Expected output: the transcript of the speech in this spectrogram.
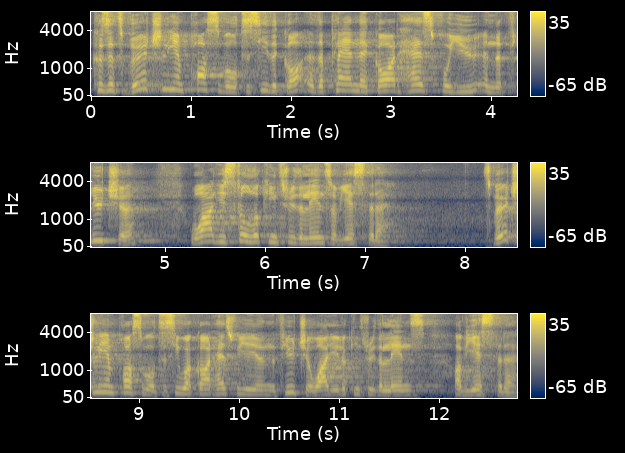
Because it's virtually impossible to see the, God, the plan that God has for you in the future while you're still looking through the lens of yesterday. It's virtually impossible to see what God has for you in the future while you're looking through the lens of yesterday.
